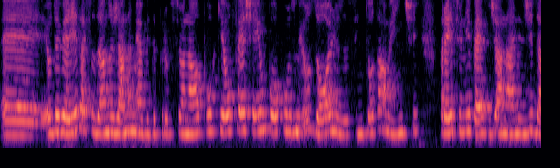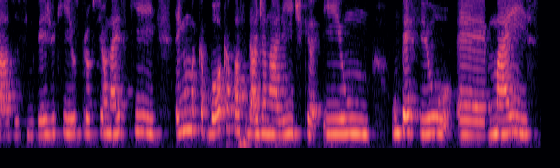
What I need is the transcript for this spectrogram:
é, eu deveria estar estudando já na minha vida profissional, porque eu fechei um pouco os meus olhos, assim, totalmente para esse universo de análise de dados, assim, vejo que os profissionais que têm uma boa capacidade analítica e um, um perfil é, mais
